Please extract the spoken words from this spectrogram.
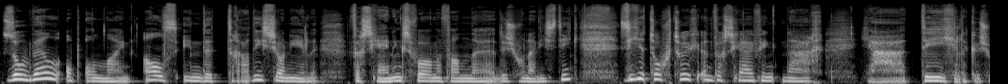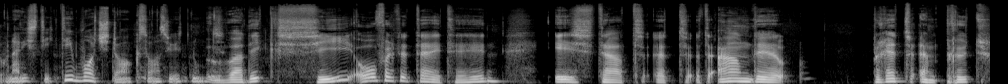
zowel op online als in de traditionele verschijningsvormen van eh, de journalistiek. Zie je toch terug een verschuiving naar ja, degelijke journalistiek, die watchdog, zoals u het noemt. Wat ik zie over de tijd heen, is dat het, het aandeel pret en prut,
